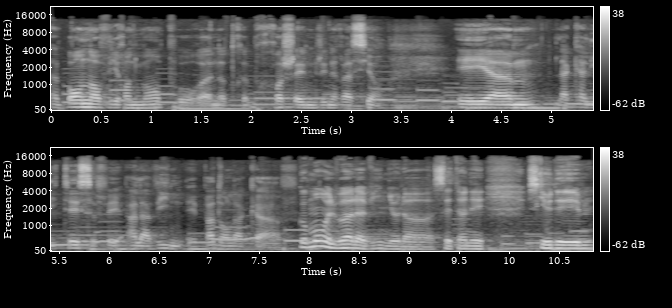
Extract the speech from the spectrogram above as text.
un bon environnement pour euh, notre prochaine génération. Et euh, la qualité se fait à la vigne et pas dans la cave. Comment elle va la vigne là cette année? Est-ce qu'il y a eu des,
